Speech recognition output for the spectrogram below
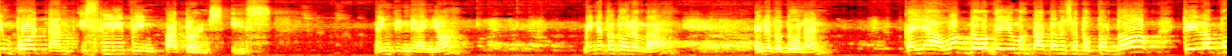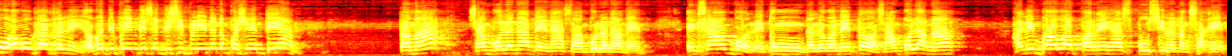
important sleeping patterns is. Naintindihan nyo? May natutunan ba? May natutunan? Kaya wag na wag kayong magtatanong sa doktor, Dok, kailan po ako gagaling? Aba, depende sa disiplina ng pasyente yan. Tama? Sampulan natin, ha? Sampulan natin. Example, itong dalawa na ito, sample lang, ha? Halimbawa, parehas po sila ng sakit.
